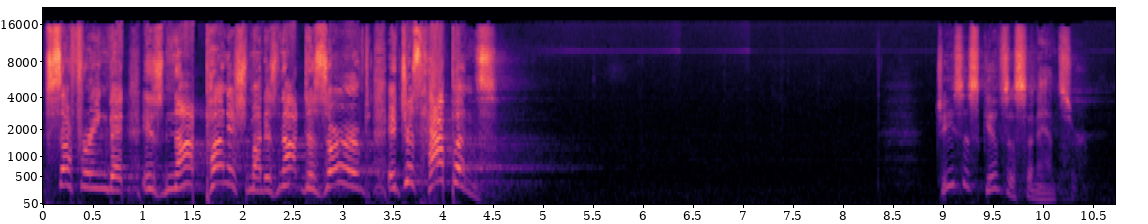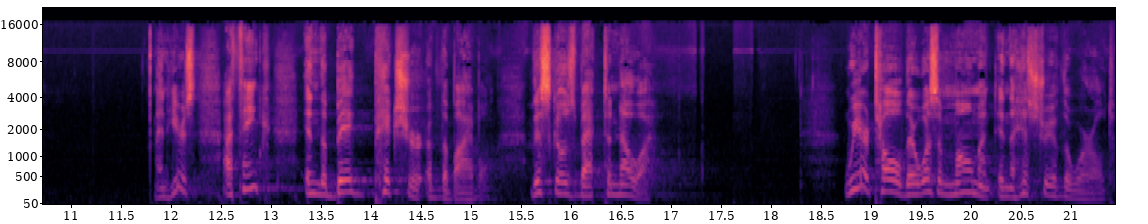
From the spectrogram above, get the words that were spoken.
Suffering that is not punishment, is not deserved, it just happens. Jesus gives us an answer. And here's, I think, in the big picture of the Bible, this goes back to Noah. We are told there was a moment in the history of the world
